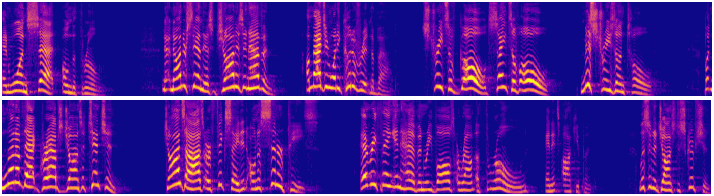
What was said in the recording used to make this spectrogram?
and one sat on the throne. Now, now understand this John is in heaven. Imagine what he could have written about streets of gold, saints of old, mysteries untold. But none of that grabs John's attention. John's eyes are fixated on a centerpiece Everything in heaven revolves around a throne and its occupant. Listen to John's description.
